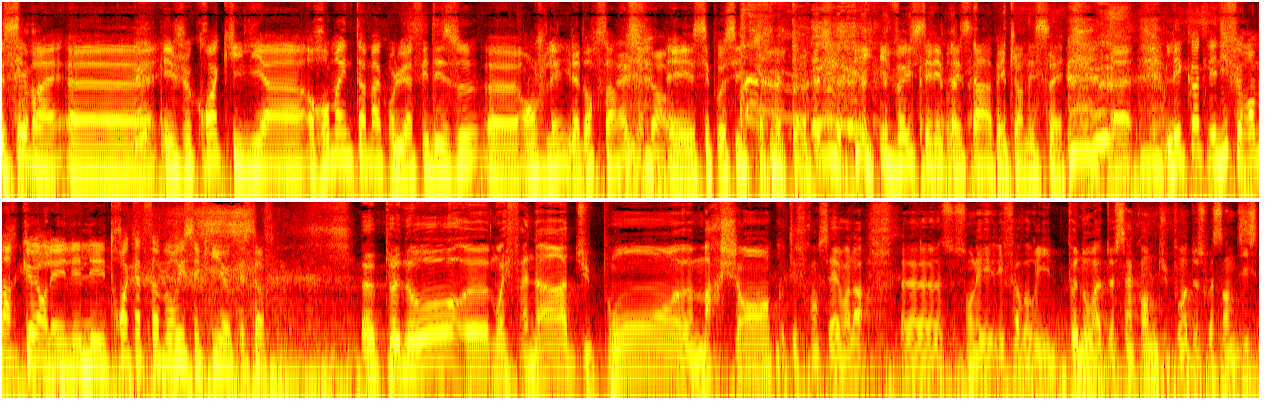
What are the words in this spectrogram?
C'est vrai. Euh, et je crois qu'il y a Romain Ntamak, on lui a fait des œufs euh, en gelée. Il adore ça. Ah oui, j'adore. Et c'est possible qu'il veuille célébrer ça avec un essai. Euh, les cotes, les différents marqueurs, les, les, les 3-4 favoris, c'est qui, euh, Christophe? Euh, Penaud, euh, Moefana, Dupont, euh, Marchand, côté français, voilà. Euh, ce sont les, les favoris. Penaud à 2,50, Dupont à 2,70,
